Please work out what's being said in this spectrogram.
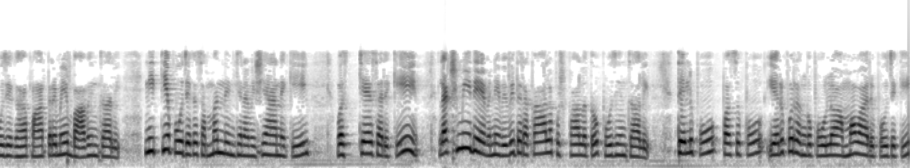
పూజగా మాత్రమే భావించాలి. నిత్య పూజకు సంబంధించిన విషయానికి వచ్చేసరికి లక్ష్మీదేవిని వివిధ రకాల పుష్పాలతో పూజించాలి. తెలుపు పసుపు ఎరుపు రంగు పూలు అమ్మవారి పూజకి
